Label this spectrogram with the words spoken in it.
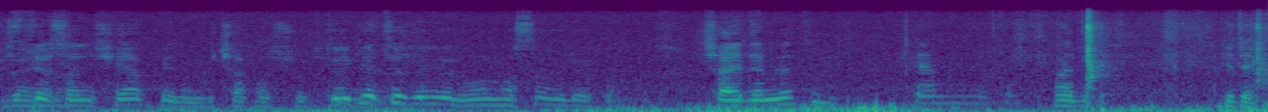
İstiyorsan şey yapmayalım bıçakla şu. De getir deneyelim olmazsa öyle yapalım. Çay demledin mi? Hadi gidelim.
